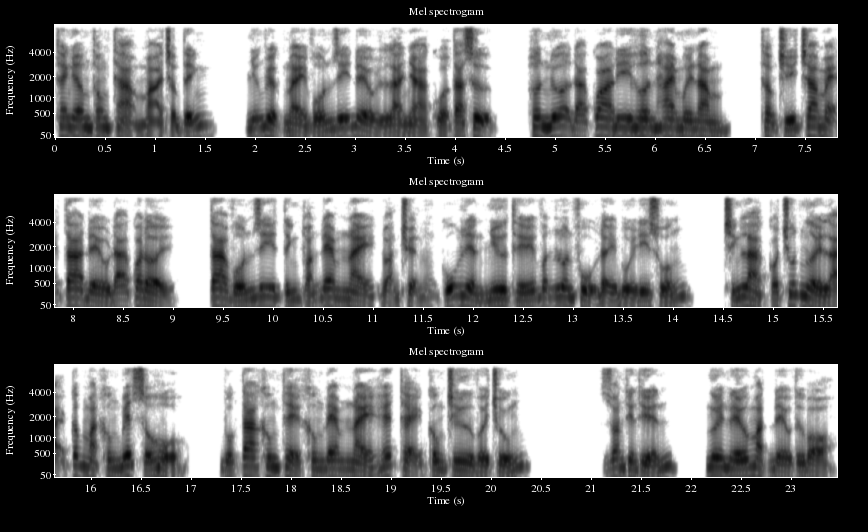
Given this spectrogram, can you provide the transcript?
thanh âm thong thả mà trầm tĩnh, những việc này vốn dĩ đều là nhà của ta sự, hơn nữa đã qua đi hơn 20 năm, thậm chí cha mẹ ta đều đã qua đời, ta vốn dĩ tính toán đem này đoạn chuyện cũ liền như thế vẫn luôn phủ đầy bùi đi xuống, chính là có chút người lại cấp mặt không biết xấu hổ, buộc ta không thể không đem này hết thể công chư với chúng. Doan Thiên Thiến, ngươi nếu mặt đều từ bỏ,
